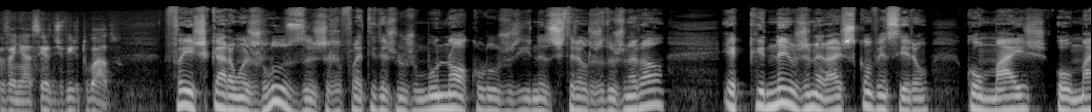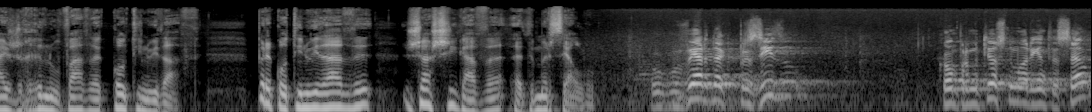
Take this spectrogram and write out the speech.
venha a ser desvirtuado. Faiscaram as luzes refletidas nos monóculos e nas estrelas do general, é que nem os generais se convenceram com mais ou mais renovada continuidade. Para continuidade já chegava a de Marcelo. O governo a que presido comprometeu-se numa orientação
